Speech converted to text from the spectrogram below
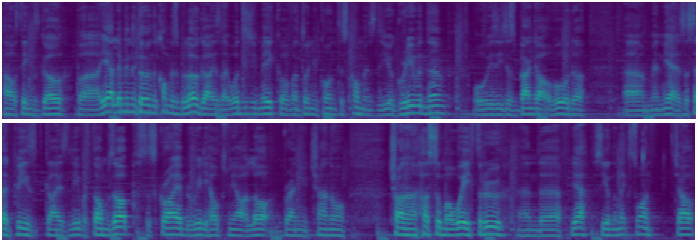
how things go. But uh, yeah, let me know in the comments below, guys. Like, what did you make of Antonio Conte's comments? Do you agree with them or is he just bang out of order? Um, and yeah, as I said, please guys, leave a thumbs up, subscribe. It really helps me out a lot. Brand new channel, trying to hustle my way through. And uh, yeah, see you on the next one. Ciao.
